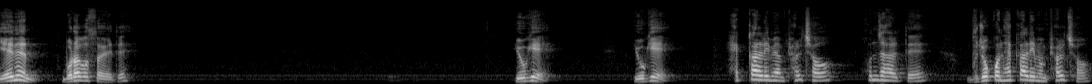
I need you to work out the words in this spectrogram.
얘는 뭐라고 써야 돼? 요게 요게 헷갈리면 펼쳐. 혼자 할 때 무조건 헷갈리면 펼쳐.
